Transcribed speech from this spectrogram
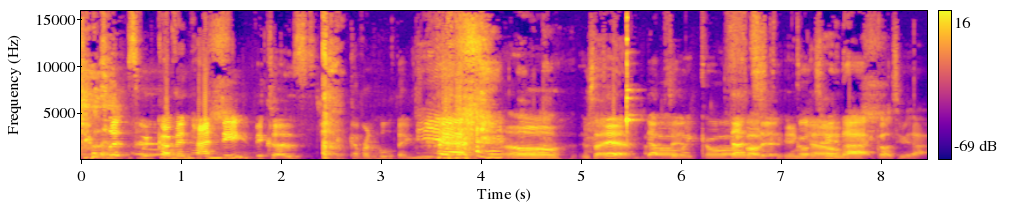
triplets would come in handy because she could cover the whole thing. Yeah. Oh, is that it? That's oh it. my god. That's it. Got hell. through that. Got through that.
